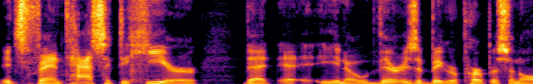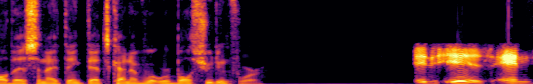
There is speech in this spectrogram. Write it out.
it's fantastic to hear that uh, you know there is a bigger purpose in all this, and I think that's kind of what we're both shooting for. It is, and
